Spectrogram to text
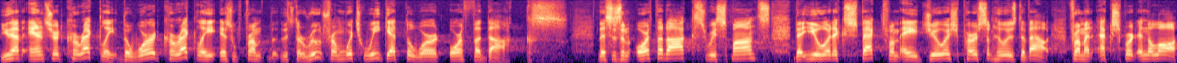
You have answered correctly. The word correctly is from it's the root from which we get the word orthodox. This is an orthodox response that you would expect from a Jewish person who is devout, from an expert in the law.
